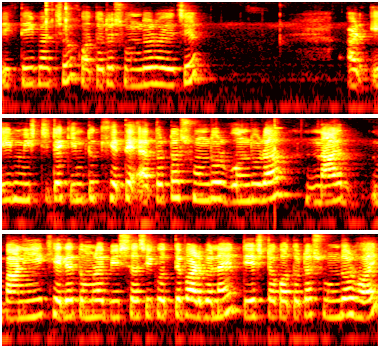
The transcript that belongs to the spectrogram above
দেখতেই পাচ্ছ কতটা সুন্দর হয়েছে। আর এই মিষ্টিটা কিন্তু খেতে এতটা সুন্দর বন্ধুরা, না বানিয়ে খেলে তোমরা বিশ্বাসই করতে পারবে না টেস্টটা কতটা সুন্দর হয়।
